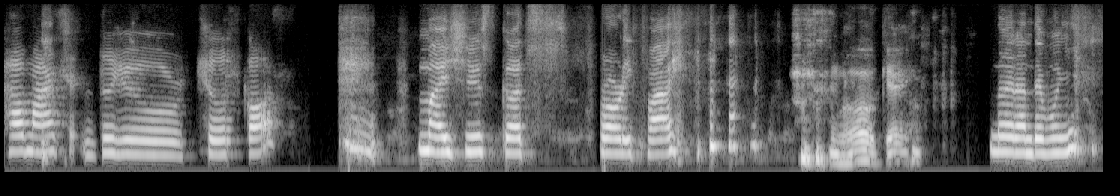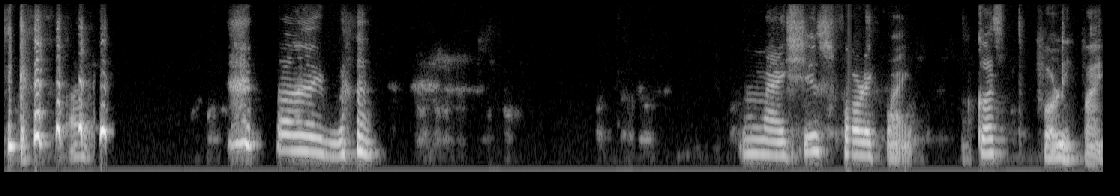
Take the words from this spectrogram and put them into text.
how much do your shoes cost? My shoes cost 45. Okay. No eran de muñeca. Ay, no. My shoes 45. Cost 45.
